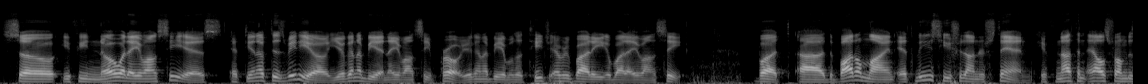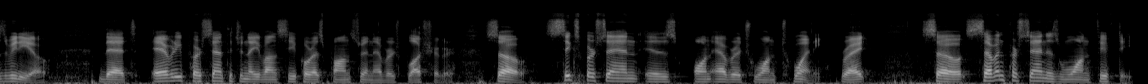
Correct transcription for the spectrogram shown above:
So if you know what A1C is, at the end of this video, you're going to be an A1C pro. You're going to be able to teach everybody about A1C. But uh, the bottom line, at least you should understand, if nothing else from this video, that every percentage in A1C corresponds to an average blood sugar. So 6% is on average 120, right? So 7% is 150.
